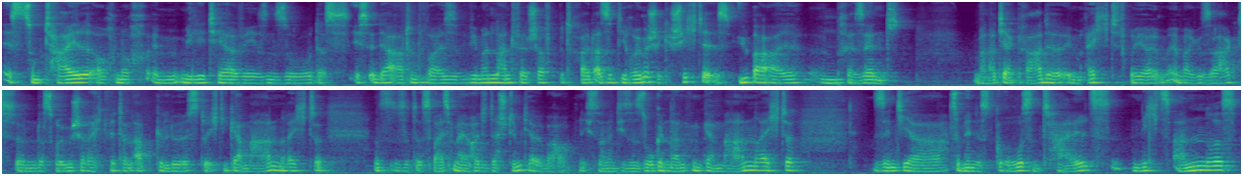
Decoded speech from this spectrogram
ist zum Teil auch noch im Militärwesen so. Das ist in der Art und Weise, wie man Landwirtschaft betreibt. Also die römische Geschichte ist überall äh, mhm. präsent. Man hat ja gerade im Recht früher immer gesagt, ähm, das römische Recht wird dann abgelöst durch die Germanenrechte. Das weiß man ja heute, das stimmt ja überhaupt nicht, sondern diese sogenannten Germanenrechte sind ja zumindest großen Teils nichts anderes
